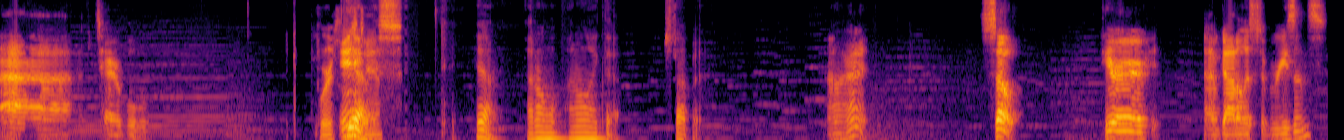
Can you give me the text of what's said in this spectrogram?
Ah, terrible. Worth Yeah. it. Anyways, Yeah, I don't I don't like that. Stop it. All right. So, here I've got a list of reasons.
